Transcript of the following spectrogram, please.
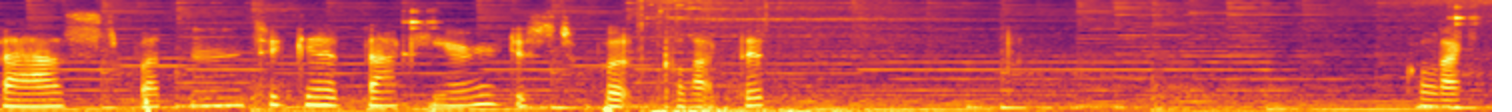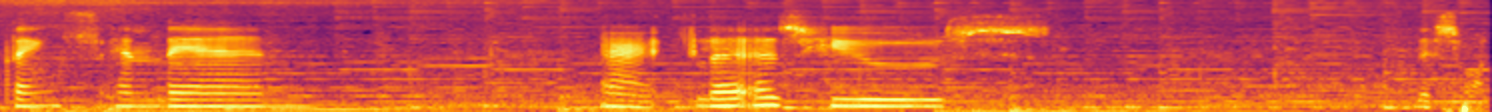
fast button to get back here just to put collect it collect things and then alright let us use this one.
